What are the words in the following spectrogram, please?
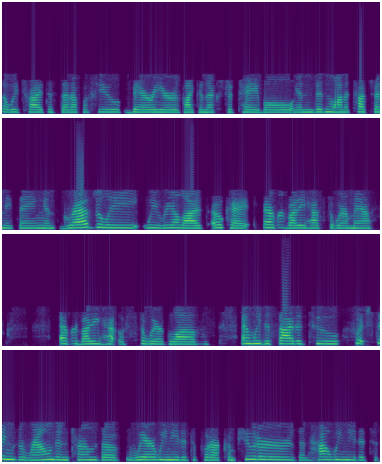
So we tried to set up a few barriers like an extra table and didn't want to touch anything. And gradually we realized, okay, everybody has to wear masks. Everybody has to wear gloves and we decided to switch things around in terms of where we needed to put our computers and how we needed to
